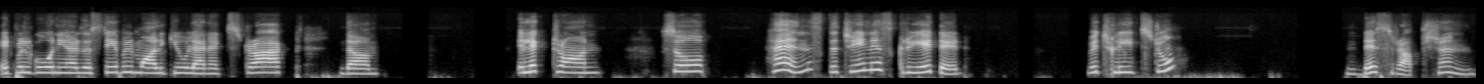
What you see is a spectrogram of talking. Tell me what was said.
It will go near the stable molecule and extract the electron. So hence the chain is created which leads to disruption.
